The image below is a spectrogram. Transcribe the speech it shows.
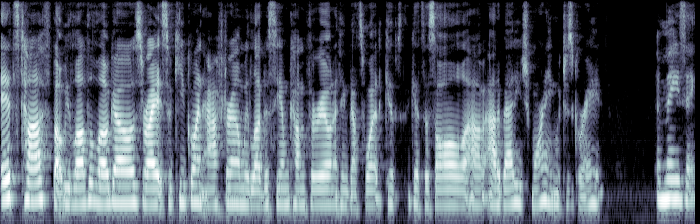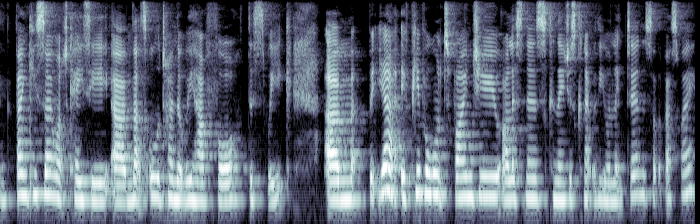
it's tough, but we love the logos, right? So keep going after them. we'd love to see them come through, and I think that's what gives gets us all, um, out of bed each morning, which is great. Amazing. Thank you so much, Kaitie. Um, that's all the time that we have for this week. Um, but yeah, if people want to find you, our listeners, can they just connect with you on LinkedIn? Is that the best way?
